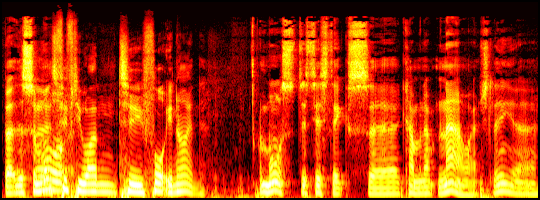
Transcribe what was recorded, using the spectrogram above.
But there's some Uh, more fifty one to forty nine. more statistics uh, coming up now. Actually, uh,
